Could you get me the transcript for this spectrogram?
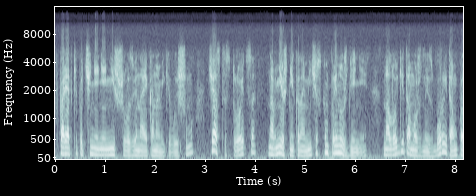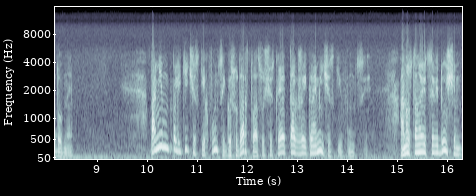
в порядке подчинения низшего звена экономики высшему часто строится на внешнеэкономическом принуждении, налоги, таможенные сборы и тому подобное. Помимо политических функций, государство осуществляет также экономические функции. Оно становится ведущим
